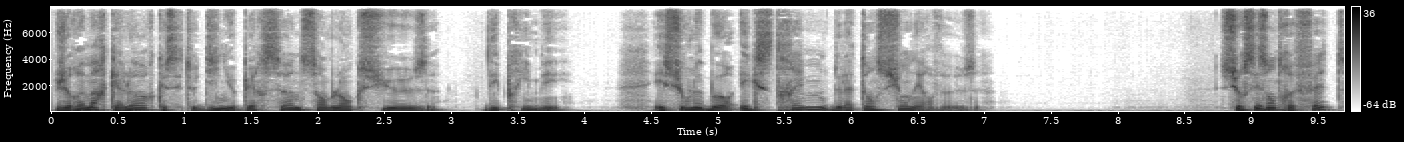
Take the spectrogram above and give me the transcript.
Je remarque alors que cette digne personne semble anxieuse, déprimée, et sur le bord extrême de la tension nerveuse. Sur ces entrefaites,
